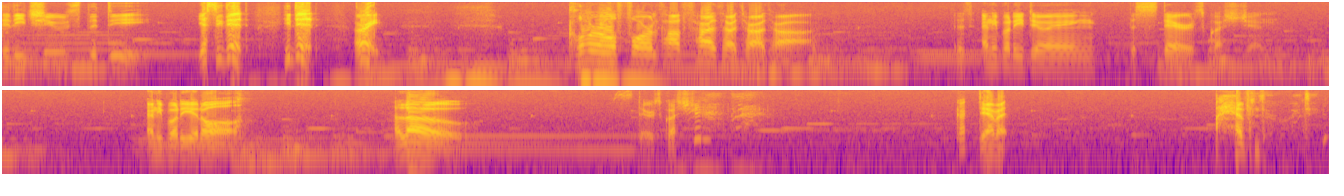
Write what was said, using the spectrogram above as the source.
Did he choose the D? Yes, he did! He did! Alright. Chloral for Is anybody doing the stairs question? Anybody at all? Hello? Stairs question? God damn it have no idea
